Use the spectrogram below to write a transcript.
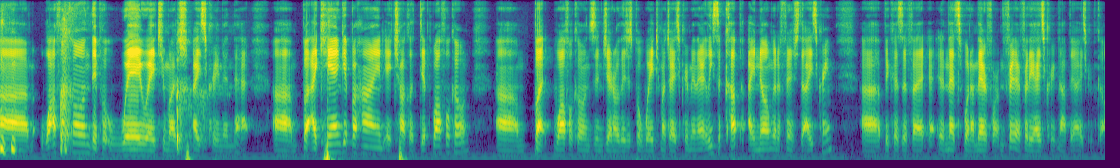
Um, waffle cone, they put way way too much ice cream in that. Um, but I can get behind a chocolate dipped waffle cone. Um, but waffle cones in general, they just put way too much ice cream in there. At least a cup, I know I'm going to finish the ice cream uh, because if I and that's what I'm there for. I'm there for the ice cream, not the ice cream cone.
